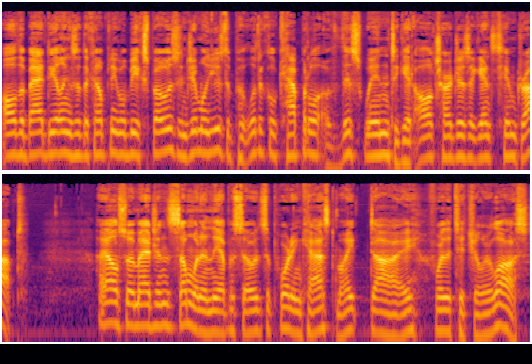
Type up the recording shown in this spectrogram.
All the bad dealings of the company will be exposed, and Jim will use the political capital of this win to get all charges against him dropped. I also imagine someone in the episode supporting cast might die for the titular loss,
